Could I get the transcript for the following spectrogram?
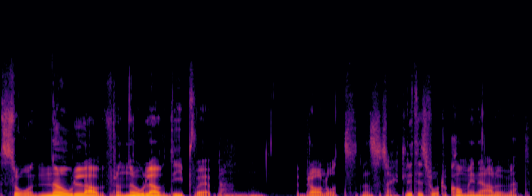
Så, No Love från No Love Deep Web. Bra låt, men som sagt lite svårt att komma in i albumet.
